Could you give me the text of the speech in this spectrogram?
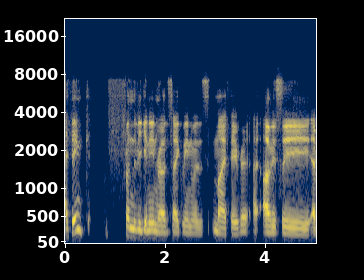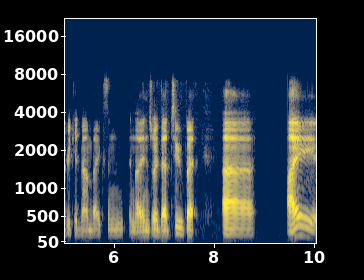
I think from the beginning, road cycling was my favorite. I, obviously, every kid mountain bikes, and and I enjoyed that too. But uh, I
